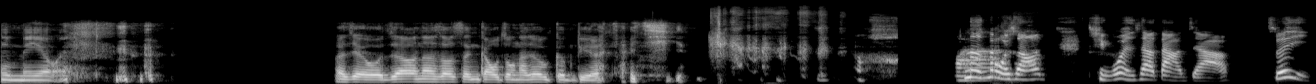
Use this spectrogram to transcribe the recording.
哎，没有哎。而且我知道那时候升高中，他就跟别人在一起。那那我想要请问一下大家，所以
